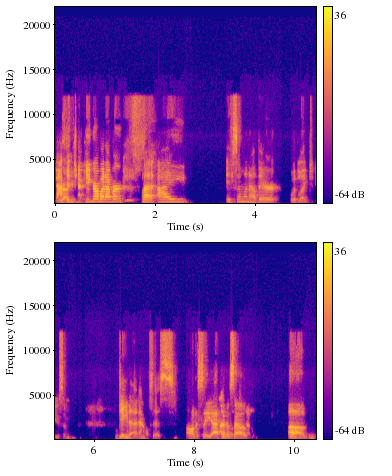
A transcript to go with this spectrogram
back and checking or whatever. But I if someone out there would like to do some data Mhm. analysis, Honestly, yeah, hit us out. Um,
